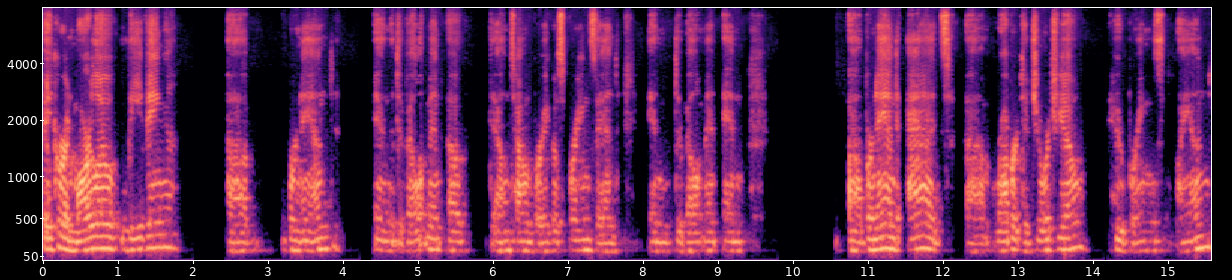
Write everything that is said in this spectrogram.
Baker and Marlowe leaving uh, Burnand in the development of downtown Borrego Springs and in development. And uh, Burnand adds um, Robert DiGiorgio, who brings land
